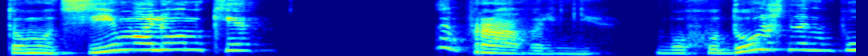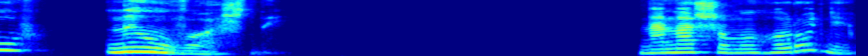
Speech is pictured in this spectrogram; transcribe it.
Тому ці малюнки неправильні, бо художник був неуважний. На нашому городі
